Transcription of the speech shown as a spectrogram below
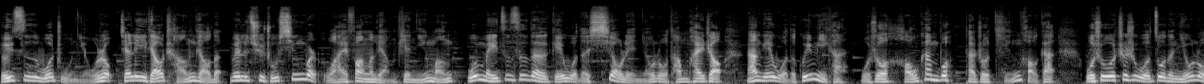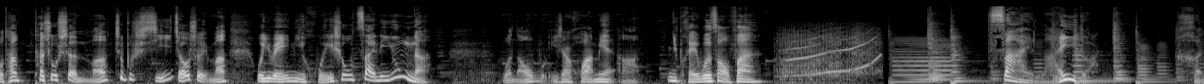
有一次我煮牛肉，切了一条长条的，为了去除腥味儿，我还放了两片柠檬。我美滋滋的给我的笑脸牛肉汤拍照，拿给我的闺蜜看。我说好看不？她说挺好看。我说这是我做的牛肉汤。她说什么？这不是洗脚水吗？我以为你回收再利用呢。我脑补了一下画面啊，你陪我早饭，再来一段。很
